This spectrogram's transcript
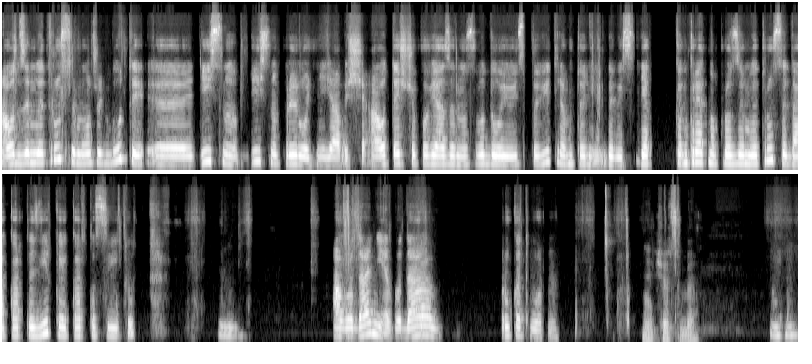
А от землетруси можуть бути е, дійсно, дійсно природні явища. А от те, що пов'язано з водою і з повітрям, то ні. Дивись, як конкретно про землетруси, да, карта зірка і карта світу. А вода ні, вода рукотворна. Нічого собі. Угу.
